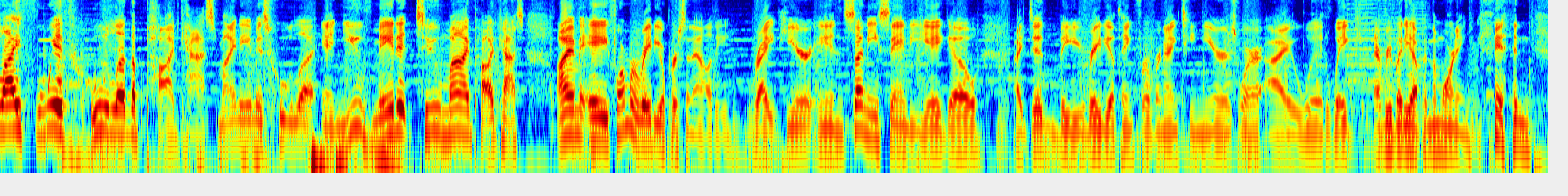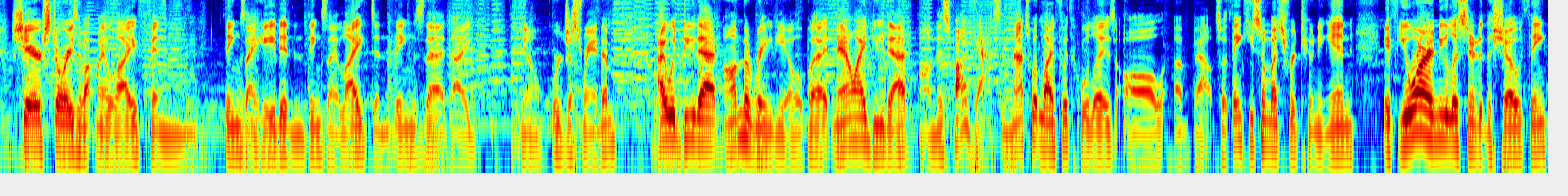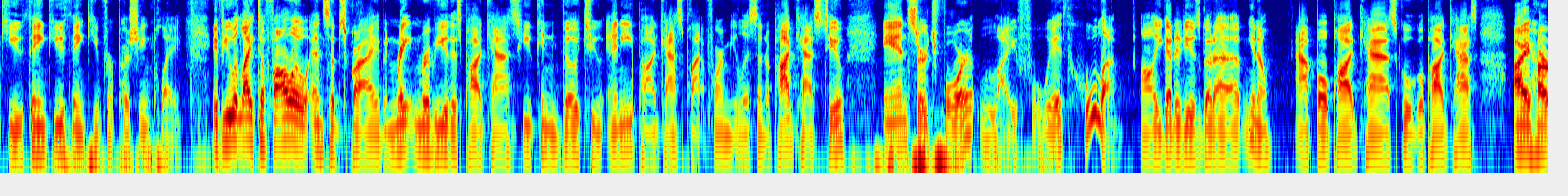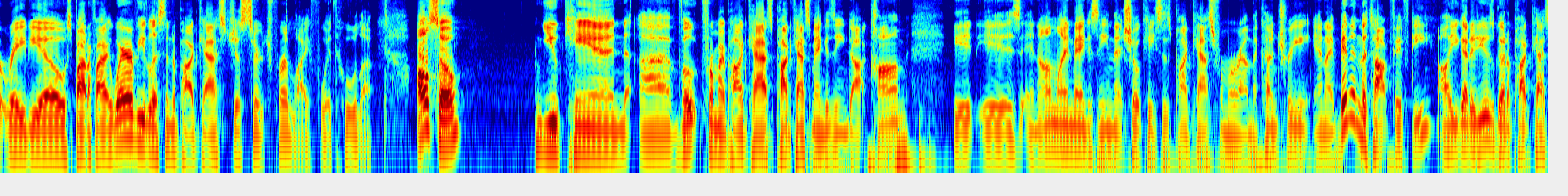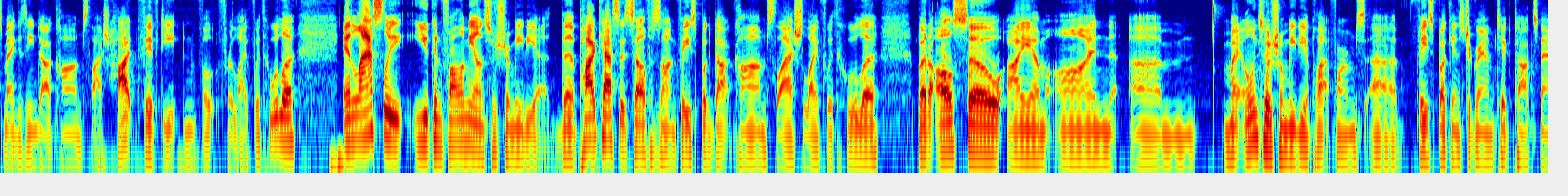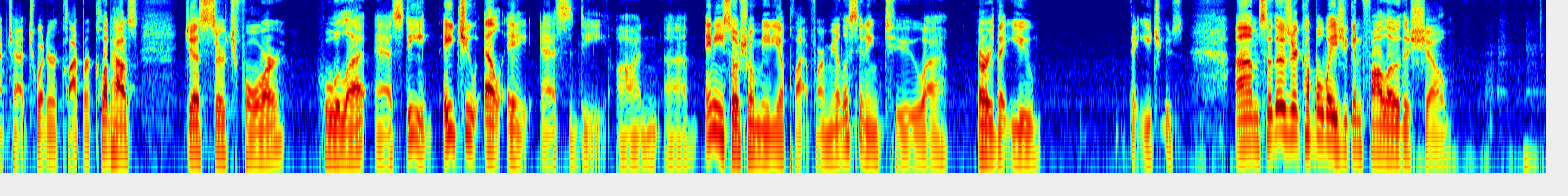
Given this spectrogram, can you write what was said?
Life with Hula, the podcast. My name is Hula, and you've made it to my podcast. I'm a former radio personality right here in sunny San Diego. I did the radio thing for over 19 years where I would wake everybody up in the morning and share stories about my life and things I hated and things I liked and things that I, you know, were just random. I would do that on the radio, but now I do that on this podcast. And that's what Life with Hula is all about. So thank you so much for tuning in. If you are a new listener to the show, thank you, thank you, thank you for pushing play. If you would like to follow and subscribe and rate and review this podcast, you can go to any podcast platform you listen to podcasts to and search for Life with Hula. All you got to do is go to, you know, Apple Podcasts, Google Podcasts, iHeartRadio, Spotify, wherever you listen to podcasts, just search for Life with Hula. Also, you can uh, vote for my podcast, podcastmagazine.com. It is an online magazine that showcases podcasts from around the country, and I've been in the top 50. All you got to do is go to podcastmagazine.com slash hot 50 and vote for Life with Hula. And lastly, you can follow me on social media. The podcast itself is on facebook.com slash life with hula, but also I am on um, my own social media platforms, uh, Facebook, Instagram, TikTok, Snapchat, Twitter, Clapper, Clubhouse. Just search for Hula SD, H U L A S D, on uh, any social media platform you're listening to, uh, or that you that you choose. Um, so those are a couple ways you can follow the show.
